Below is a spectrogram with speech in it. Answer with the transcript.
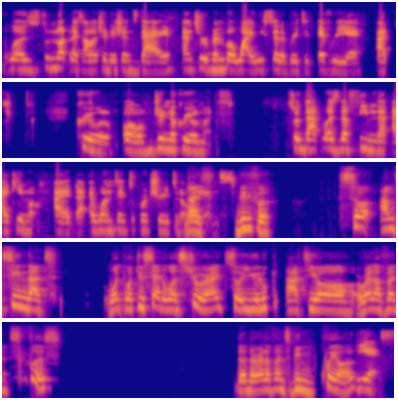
was to not let our traditions die and to remember why we celebrate it every year at creole or during the creole month so that was the theme that I came up, I that I wanted to portray to the nice. audience. Beautiful. So I'm seeing that what what you said was true, right? So you look at your relevance first. The, the relevance being Creole. Yes.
